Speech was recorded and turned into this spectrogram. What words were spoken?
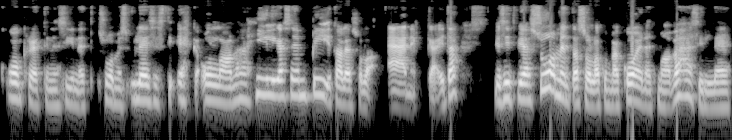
konkreettinen siinä, että Suomessa yleisesti ehkä ollaan vähän hiljaisempia, Italiassa ollaan äänekkäitä. Ja sitten vielä Suomen tasolla, kun mä koen, että mä oon vähän silleen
